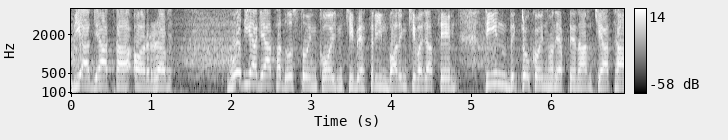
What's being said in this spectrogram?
दिया गया था और वो दिया गया था दोस्तों इनको, इनकी बेहतरीन बॉलिंग की वजह से। तीन विकेटों को इन्होंने अपने नाम किया था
